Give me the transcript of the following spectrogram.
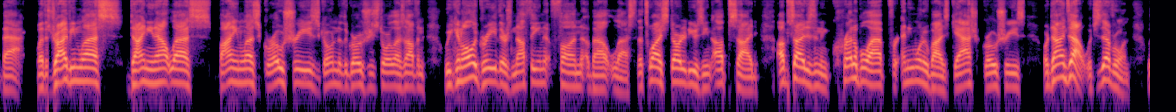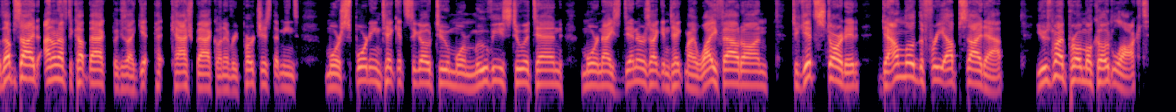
back. Whether driving less, dining out less, buying less groceries, going to the grocery store less often, we can all agree there's nothing fun about less. That's why I started using Upside. Upside is an incredible app for anyone who buys gas, groceries, or dines out, which is everyone. With Upside, I don't have to cut back because I get cash back on every purchase. That means more sporting tickets to go to, more movies to attend, more nice dinners I can take my wife out on. To get started, download the free Upside app, use my promo code LOCKED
